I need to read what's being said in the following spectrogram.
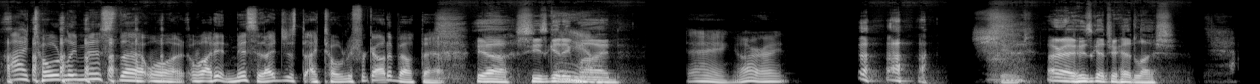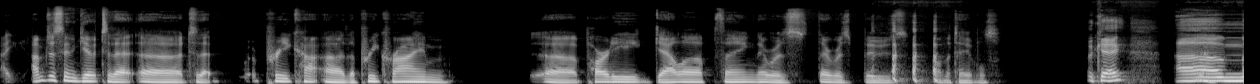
I totally missed that one. Well, I didn't miss it. I just, I totally forgot about that. Yeah, she's getting Damn. mine. Dang. All right. Shoot. All right, who's got your head lush? I, I'm just going to give it to that, uh, to that pre, uh, the pre-crime, uh, party gala thing. There was, there was booze on the tables. Okay. Um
